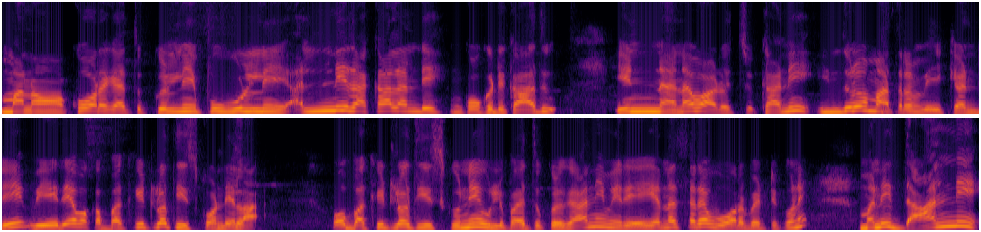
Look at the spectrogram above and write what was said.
మనం కూరగాయ తుక్కుల్ని పువ్వుల్ని అన్ని రకాలండి. ఇంకొకటి కాదు. ఎన్నైనా వాడచ్చు. కానీ ఇందులో మాత్రం వేయకండి. వేరే ఒక బకెట్లో తీసుకోండి ఇలా. ఓ బకెట్లో తీసుకుని ఉల్లిపాయ తుక్కులు కానీ మీరు ఏమైనా సరే ఊరబెట్టుకుని మనీ దాన్ని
